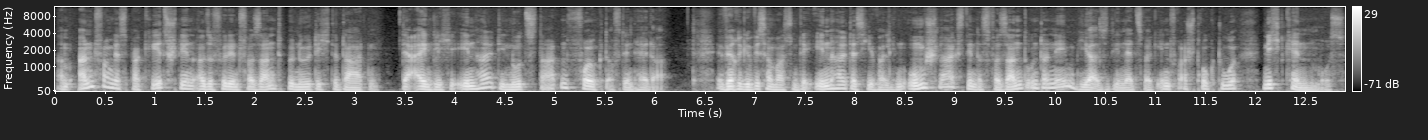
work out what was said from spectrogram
Am Anfang des Pakets stehen also für den Versand benötigte Daten. Der eigentliche Inhalt, die Nutzdaten, folgt auf den Header. Er wäre gewissermaßen der Inhalt des jeweiligen Umschlags, den das Versandunternehmen, hier also die Netzwerkinfrastruktur, nicht kennen muss.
